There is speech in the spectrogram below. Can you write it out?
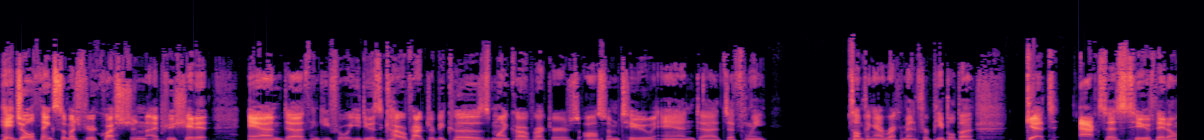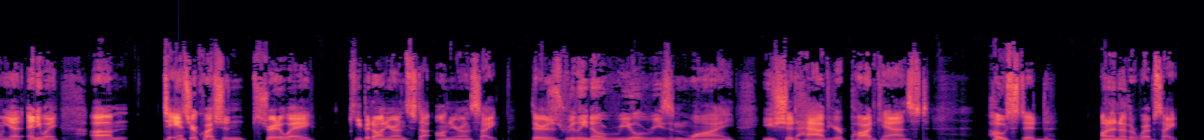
Hey, Joel, thanks so much for your question. I appreciate it. And uh, thank you for what you do as a chiropractor because my chiropractor is awesome too. And uh, definitely something I recommend for people to get access to if they don't yet. Anyway, um, to answer your question straight away, keep it on your own on your own site. There's really no real reason why you should have your podcast hosted on another website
